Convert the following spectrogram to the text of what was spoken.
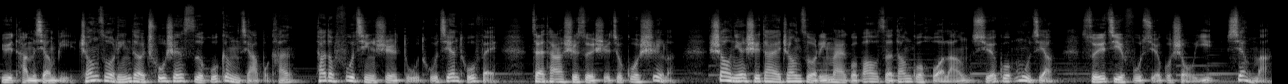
与他们相比，张作霖的出身似乎更加不堪。他的父亲是赌徒兼土匪，在他十岁时就过世了。少年时代，张作霖卖过包子，当过货郎，学过木匠，随继父学过手艺、相马。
